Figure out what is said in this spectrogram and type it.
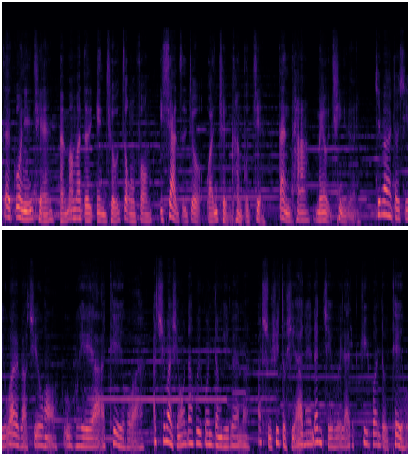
在过年前，俺，妈妈的眼球中风，一下子就完全看不见，但她没有气馁。即摆就是我的目睭吼有血啊、退化啊，啊，起码想讲咱血管断去免啊，啊，事实就是安尼，咱坐回来气管就退化，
